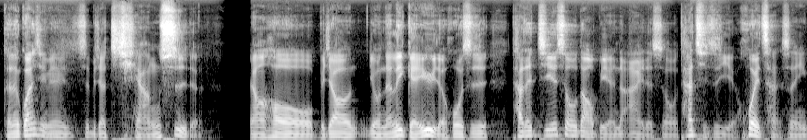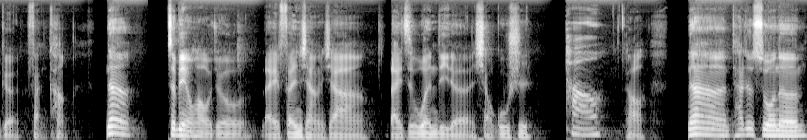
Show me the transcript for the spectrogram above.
可能关系里面是比较强势的，然后比较有能力给予的，或是他在接受到别人的爱的时候，他其实也会产生一个反抗。那这边的话，我就来分享一下来自 Wendy 的小故事。好，好，那他就说呢，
